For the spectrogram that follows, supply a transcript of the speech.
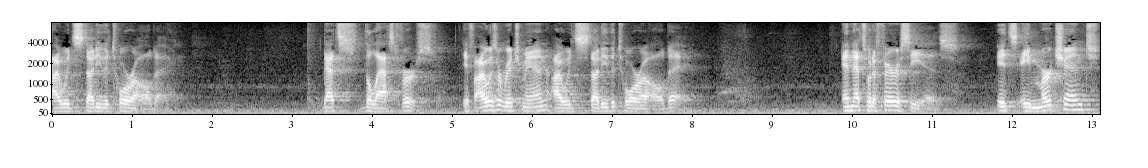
I would study the Torah all day. That's the last verse. If I was a rich man, I would study the Torah all day. And that's what a Pharisee is it's a merchant,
